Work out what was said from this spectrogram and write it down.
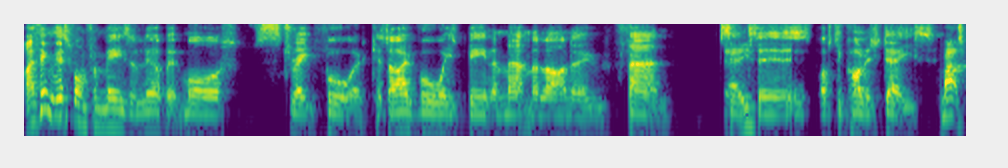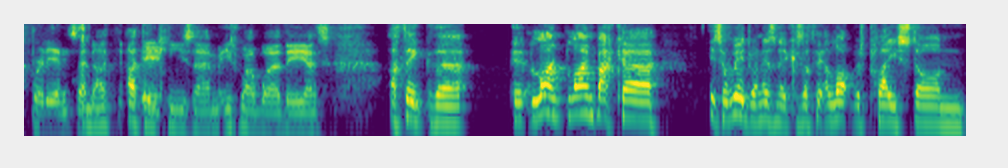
I think this one for me is a little bit more straightforward because I've always been a Matt Milano fan Yeah, since his Boston College days. Matt's brilliant, and I th- I think he's um he's well worthy. As I think that it, line linebacker it's a weird one, isn't it? Because I think a lot was placed on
